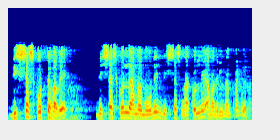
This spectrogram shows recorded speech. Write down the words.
বিশ্বাস করতে হবে। বিশ্বাস করলে আমরা মৌমিন, বিশ্বাস না করলে আমাদের ইমান থাকবে না।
